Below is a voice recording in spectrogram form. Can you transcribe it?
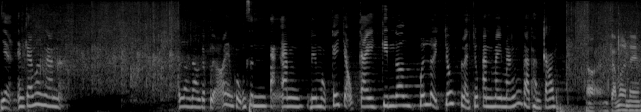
Dạ, em cảm ơn anh ạ. Lần đầu gặp gỡ em cũng xin tặng anh đi một cái chậu cây kim ngân với lời chúc là chúc anh may mắn và thành công. Ờ, rồi cảm ơn em.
